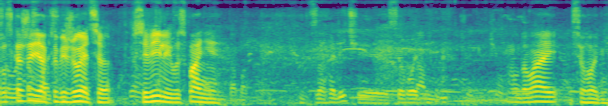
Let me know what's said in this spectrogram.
Розкажи, як тобі живеться в Севілії, в Іспанії. Взагалі чи сьогодні? Ну давай сьогодні.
